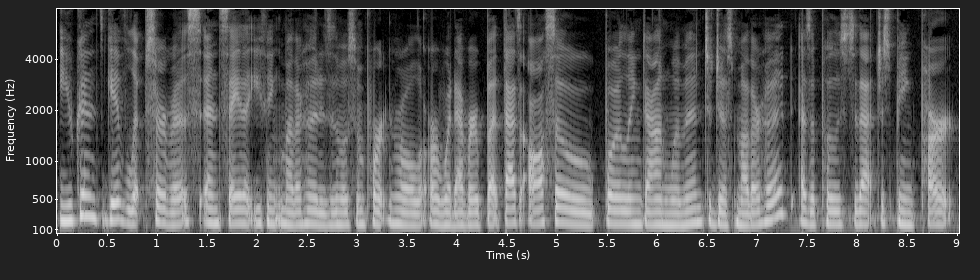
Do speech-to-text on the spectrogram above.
You can give lip service and say that you think motherhood is the most important role, or whatever, but that's also boiling down women to just motherhood as opposed to that just being part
